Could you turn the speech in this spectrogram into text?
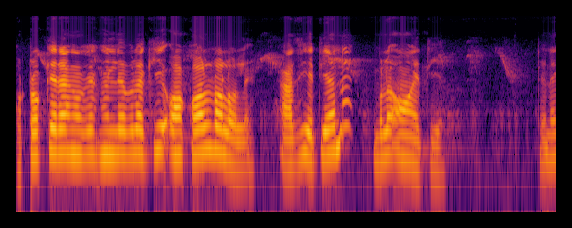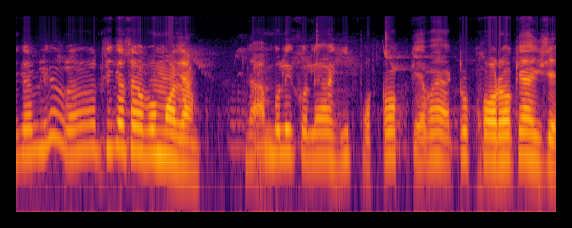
পটককৈ ডাঙৰকৈ শুনিলে বোলে কি অঁ কল তললৈ? আজি এতিয়া নে? বোলে অঁ এতিয়া। তেনেকৈ বুলি ক'লে, "অ, ঠিক আছে হ'ব মই যাম। যাম বুলি ক'লে আৰু সি পটককৈ এবাৰ একটো খৰকৈ আহিছে।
